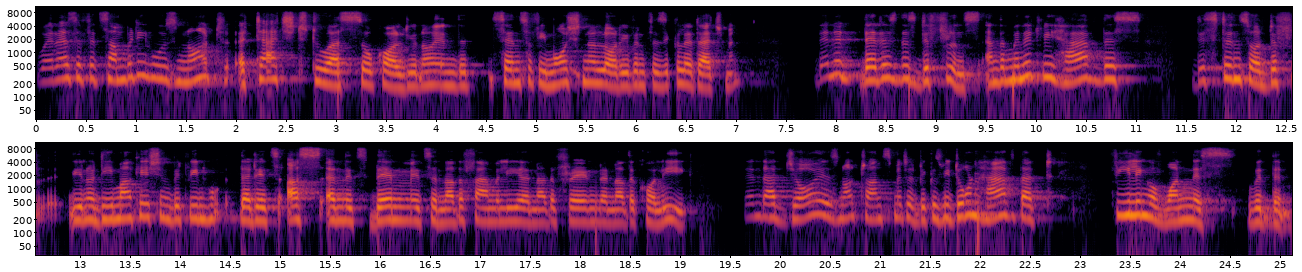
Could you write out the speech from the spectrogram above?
Whereas if it's somebody who's not attached to us, so called, you know, in the sense of emotional or even physical attachment, then it, there is this difference. And the minute we have this distance or diff, you know demarcation between who, that it's us and it's them it's another family another friend another colleague then that joy is not transmitted because we don't have that feeling of oneness with them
